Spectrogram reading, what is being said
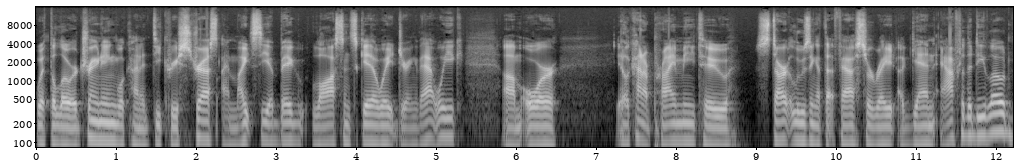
with the lower training will kind of decrease stress. I might see a big loss in scale weight during that week. Um, or it'll kind of prime me to start losing at that faster rate again after the deload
